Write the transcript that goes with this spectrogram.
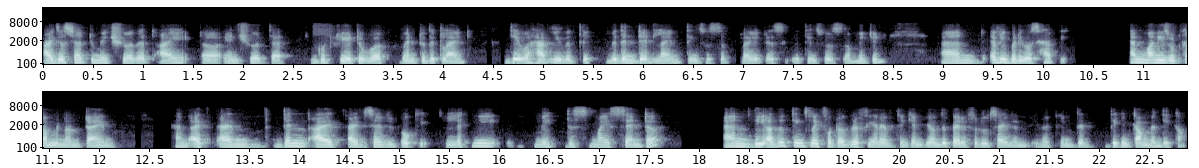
I just had to make sure that i uh, ensured that good creative work went to the client. They were happy Mm. with it. Within deadline things were supplied as things were submitted and everybody was happy. And monies would come in on time. And i and then i i decided okay let me make this my center and the other things like photography and everything can be on the peripheral side and you know can, they, they can come when they come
